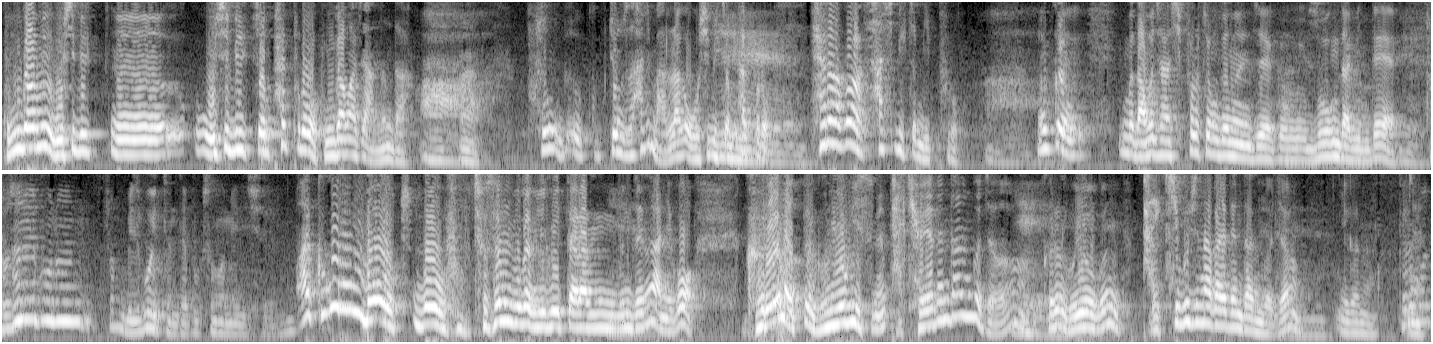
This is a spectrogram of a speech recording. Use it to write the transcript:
공감이 51, 어, 51.8% 공감하지 않는다. 아, 무슨 그 국정조사 하지 말라가 51.8%, 예. 해라가 41.2%. 그러니까 뭐 나머지 한 10% 정도는 이제 그 무응답인데, 예. 조선일보는 좀 밀고 있던데 북송어민 이슈를. 아 그거는 뭐뭐 조선일보가 밀고 있다라는 예. 문제는 아니고 그런 어떤 의혹이 있으면 밝혀야 된다는 거죠. 예. 그런 의혹은 밝히고 지나가야 된다는 거죠. 이거는. 그래서 네.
